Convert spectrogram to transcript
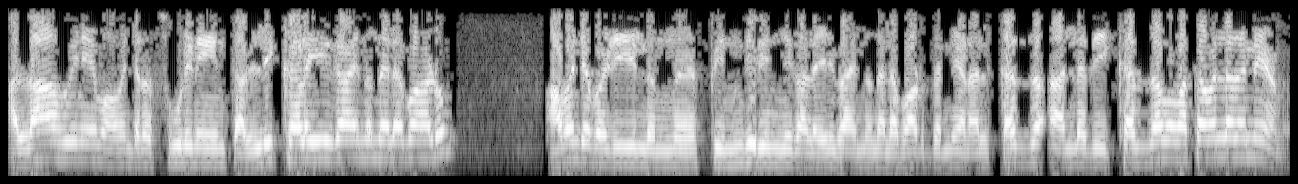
അള്ളാഹുവിനെയും അവന്റെ റസൂലിനെയും തള്ളിക്കളയുക എന്ന നിലപാടും അവന്റെ വഴിയിൽ നിന്ന് പിന്തിരിഞ്ഞു കളയുക എന്ന നിലപാട് തന്നെയാണ്. അൽ കസ അല്ലത് കസവല്ല തന്നെയാണ്.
